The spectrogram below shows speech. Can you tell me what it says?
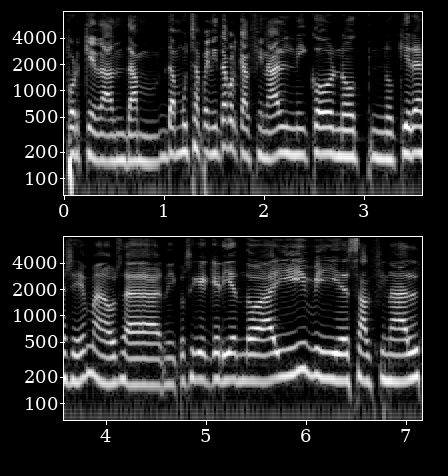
porque dan, dan, dan mucha penita porque al final Nico no, no quiere a Gemma, o sea, Nico sigue queriendo a Eve y es al final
